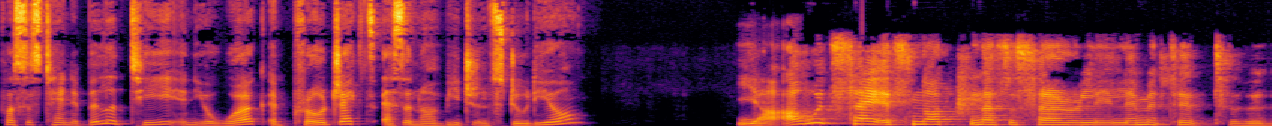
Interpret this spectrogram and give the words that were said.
for sustainability in your work and projects as a Norwegian studio? Yeah, I would say it's not necessarily limited to the,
